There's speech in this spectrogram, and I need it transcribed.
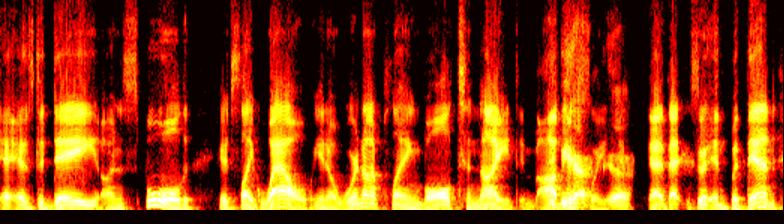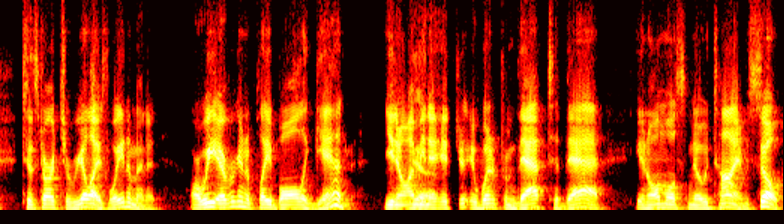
as the day unspooled, it's like, wow, you know, we're not playing ball tonight, obviously. Yeah. yeah. That, that so, and but then to start to realize, wait a minute, are we ever going to play ball again? You know, I yeah. mean, it it went from that to that in almost no time. So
